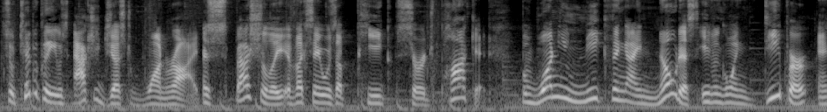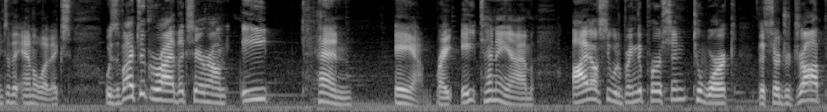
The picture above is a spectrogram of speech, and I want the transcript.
So typically it was actually just one ride, especially if, let's say, it was a peak surge pocket. But one unique thing I noticed, even going deeper into the analytics, was if I took a ride, let's say around 8, 10 a.m., right? 8, 10 a.m., I obviously would bring the person to work, the surge would drop,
